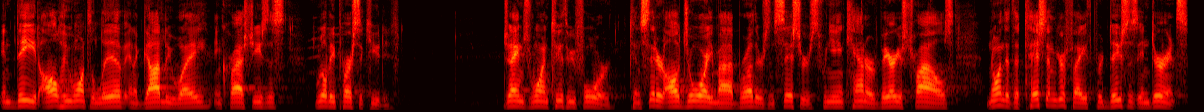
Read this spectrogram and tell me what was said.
"Indeed, all who want to live in a godly way in Christ Jesus will be persecuted." James 1 2 through 4. Consider all joy, my brothers and sisters, when you encounter various trials, knowing that the testing of your faith produces endurance,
